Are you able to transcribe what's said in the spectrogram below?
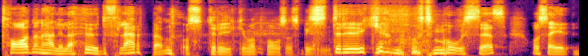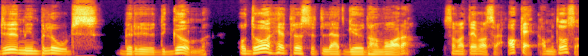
tar den här lilla hudflärpen, Och stryker mot Moses ben. stryker mot Moses och säger du är min blodsbrudgum. Och då helt plötsligt lät Gud han vara. Som att det var sådär, okej, ja men då så.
